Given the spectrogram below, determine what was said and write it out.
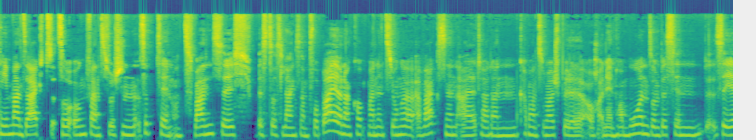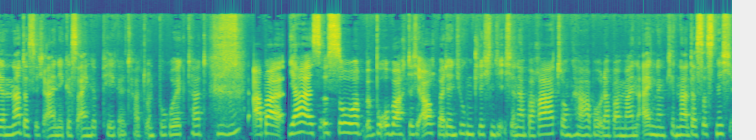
Nee, man sagt, so irgendwann zwischen 17 und 20 ist das langsam vorbei und dann kommt man ins junge Erwachsenenalter. Dann kann man zum Beispiel auch an den Hormonen so ein bisschen sehen, ne, dass sich einiges eingepegelt hat und beruhigt hat. Mhm. Aber ja, es ist so, beobachte ich auch bei den Jugendlichen, die ich in der Beratung habe oder bei meinen eigenen Kindern, dass es nicht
